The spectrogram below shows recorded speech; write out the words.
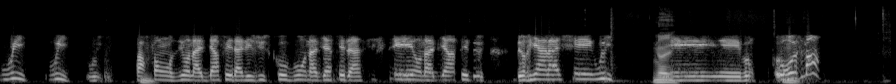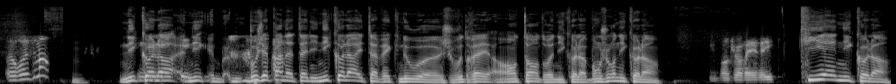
Oui, oui, oui. Parfois, on se dit on a bien fait d'aller jusqu'au bout, on a bien fait d'insister, on a bien fait de, de rien lâcher, oui. Ouais. Mais bon, heureusement. Heureusement. Nicolas, Ni- bougez pas Nathalie, Nicolas est avec nous. euh, Je voudrais entendre Nicolas. Bonjour Nicolas. Bonjour Eric. Qui est Nicolas?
